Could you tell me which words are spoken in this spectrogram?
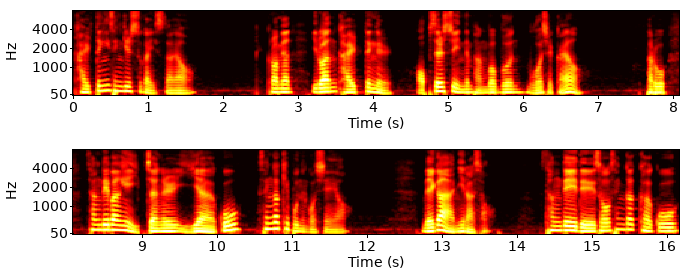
갈등이 생길 수가 있어요. 그러면 이러한 갈등을 없앨 수 있는 방법은 무엇일까요? 바로 상대방의 입장을 이해하고 생각해 보는 것이에요. 내가 아니라서 상대에 대해서 생각하고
